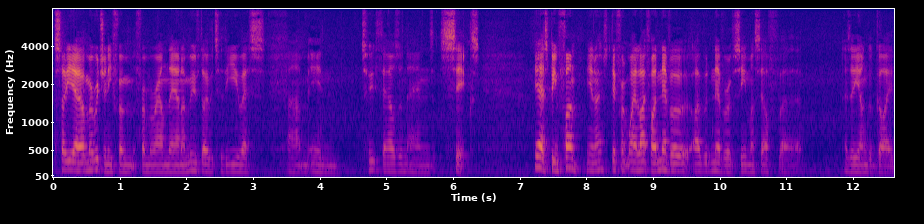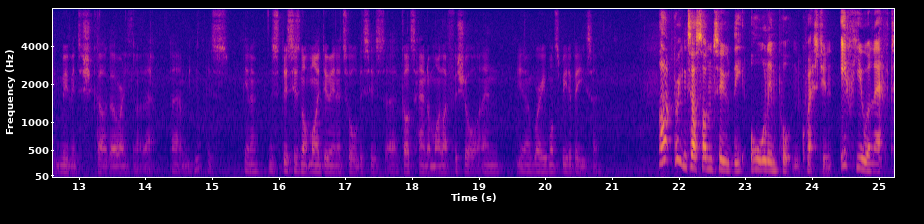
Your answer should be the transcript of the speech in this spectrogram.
So yeah, I'm originally from from around there, and I moved over to the US um, in 2006. Yeah, it's been fun. You know, it's a different way of life. I never, I would never have seen myself uh, as a younger guy moving to Chicago or anything like that. Um, it's you know, this, this is not my doing at all. This is uh, God's hand on my life for sure, and you know where He wants me to be. So. That brings us on to the all important question. If you were left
